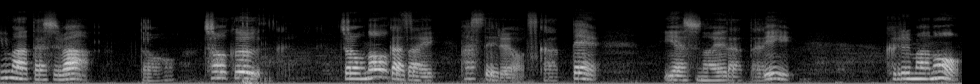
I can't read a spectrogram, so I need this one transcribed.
今私はとチョーク状の画材パステルを使って癒しの絵だったり車の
